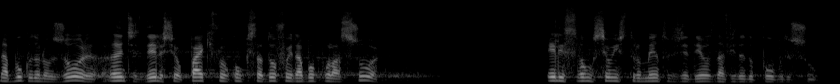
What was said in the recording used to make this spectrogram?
Nabucodonosor, antes dele, seu pai, que foi o conquistador, foi Nabopolassar. Eles vão ser instrumentos de Deus na vida do povo do sul.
